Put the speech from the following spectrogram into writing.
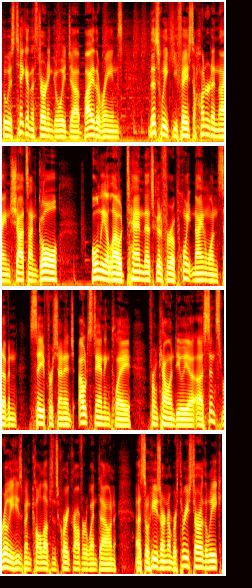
who has taken the starting goalie job by the reins. This week he faced 109 shots on goal, only allowed 10. That's good for a .917 save percentage. Outstanding play from Collin. Uh, since really he's been called up since Corey Crawford went down, Uh, so he's our number three star of the week.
